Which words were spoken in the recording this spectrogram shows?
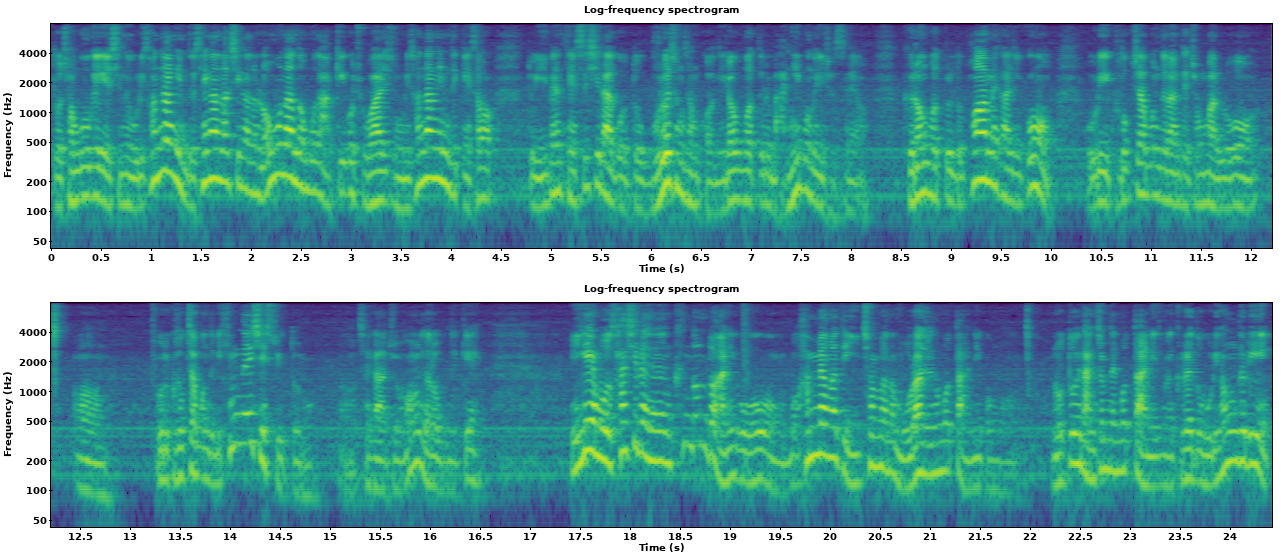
또 전국에 계시는 우리 선장님들 생활낚 시간을 너무나 너무나 아끼고 좋아하시는 우리 선장님들께서 또 이벤트에 쓰시라고 또 무료 승선권 이런 것들을 많이 보내주셨어요. 그런 것들도 포함해 가지고 우리 구독자분들한테 정말로 어, 우리 구독자분들이 힘내실 수 있도록 어, 제가 좀 여러분들께 이게 뭐 사실은 큰 돈도 아니고 뭐 한 명한테 2천만 원 몰아주는 것도 아니고 뭐 로또에 당첨된 것도 아니지만 그래도 우리 형들이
